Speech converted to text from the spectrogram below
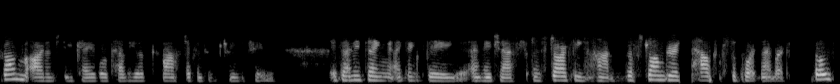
from Ireland to the UK will tell you the vast differences between the two. If anything, I think the NHS historically had the stronger health support network. Both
